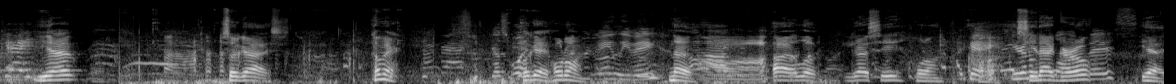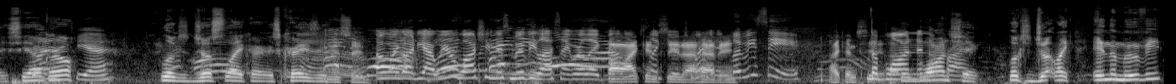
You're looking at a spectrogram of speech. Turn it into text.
okay? Yep. So guys, come here. Guess what? Okay, hold on. Are you leaving? No. All right, look. You guys see? Hold on. Okay. You're See that girl? This? Yeah, you see that girl? Yeah. Looks just like her. It's crazy. Let me see. Oh my god, yeah, we were watching this movie last night. We are like, that Oh, I can like see that twin. heavy. Let me see. I can see The it. blonde The in the blonde chick looks just like in the movie.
